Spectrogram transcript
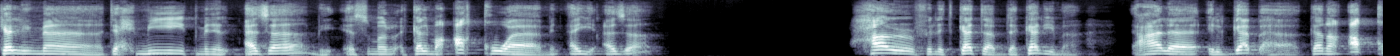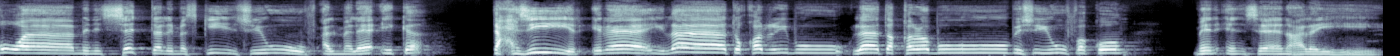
كلمة تحميك من الأذى باسم كلمة أقوى من أي أذى؟ حرف اللي اتكتب ده كلمة على الجبهة كان أقوى من الستة اللي ماسكين سيوف الملائكة. تحذير إلهي لا تقربوا لا تقربوا بسيوفكم من إنسان عليه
